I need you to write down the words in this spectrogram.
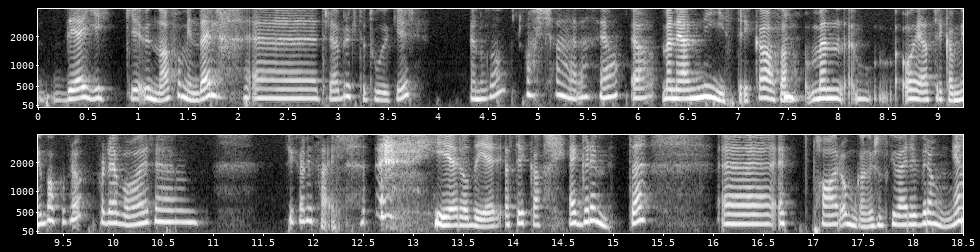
det gikk unna for min del. Eh, jeg tror jeg brukte to uker, eller noe sånt. Å, kjære. Ja. Ja, men jeg nistrikka, altså. Men, og jeg strikka mye bakafra, for det var eh, Strikka litt feil. Her og der. Jeg strikka Jeg glemte eh, et par omganger som skulle være vrange.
